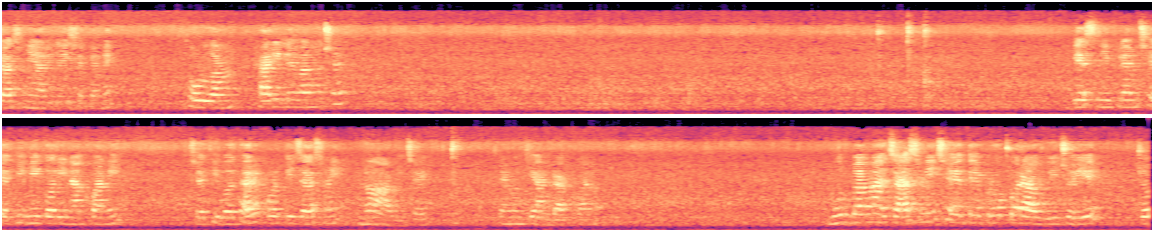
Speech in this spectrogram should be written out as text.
ચાસણી આવી ગઈ છે કે નહીં. થોડું આમ ઠારી લેવાનું છે. ગેસની ફ્લેમ છે ધીમી કરી નાખવાની. જેથી વધારે પડતી ચાસણી ન આવી જાય. તેનું ધ્યાન રાખવાનું. મુરબામાં ચાસણી છે તે પ્રોપર આવવી જોઈએ. જો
